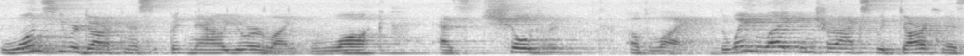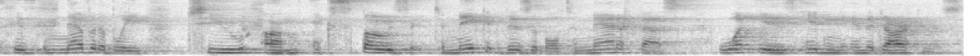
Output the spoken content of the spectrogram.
once you were darkness, but now you are light. Walk as children of light. The way light interacts with darkness is inevitably to um, expose it, to make it visible, to manifest what is hidden in the darkness.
